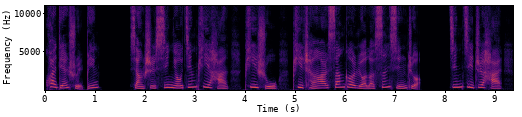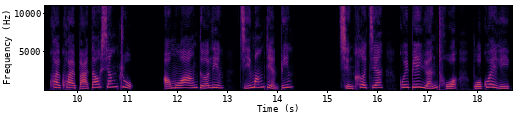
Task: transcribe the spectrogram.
快点水兵。想是犀牛精辟寒、辟暑、辟尘儿三个惹了孙行者，今既至海，快快拔刀相助。敖摩昂得令，急忙点兵。顷刻间，龟鳖圆驼、伯贵里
